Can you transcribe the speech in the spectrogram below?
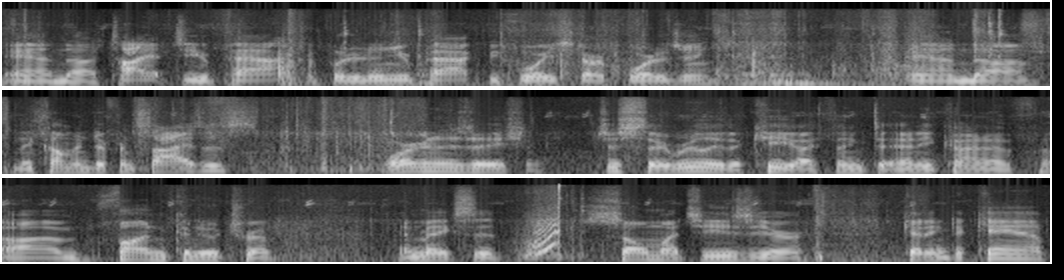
and uh, tie it to your pack, and put it in your pack before you start portaging. And uh, they come in different sizes. Organization, just they're really the key I think to any kind of um, fun canoe trip and makes it so much easier getting to camp,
